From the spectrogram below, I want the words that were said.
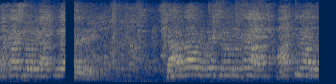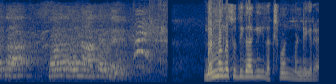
ಪ್ರಕಾಶ್ ಅವರಿಗೆ ಆತ್ಮೀಯ ಶಾರದಾ ಉಮೇಶ್ ಅವರು ಸಹ ಆತ್ಮೀಯವಾದಂತಹ ಸ್ವಾಗತವನ್ನ ಇದ್ದೀವಿ ನನ್ಮಂಗಲ ಸುದ್ದಿಗಾಗಿ ಲಕ್ಷ್ಮಣ್ ಮಂಡಿಗೆರೆ.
